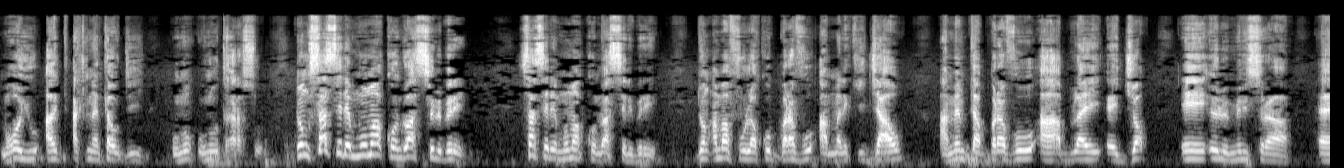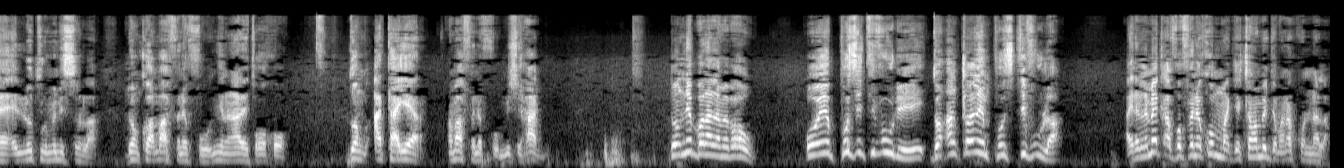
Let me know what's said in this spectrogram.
mɔgɔw y'u hakilinataw di u n'u tagara so. Donc ça c'est des moments qu'on doit célébrer. Ça c'est des moments qu'on doit célébrer. Donc an b'a la ko bravo à Maliki Diao en même temps bravo à Abdoulaye eh, Diop et, et le ministre euh, l'autre ministre là. Donc an b'a fɛnɛ fo n ɲinɛna ale tɔgɔ kɔ donc Atayer an b'a fɛnɛ fo monsieur Hadi. Donc ne bana lamɛnbagaw o ye positifu de donc an tilalen positifu la a yiralen bɛ k'a fɔ fɛnɛ ko majɛ caman bɛ jamana kɔnɔna la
